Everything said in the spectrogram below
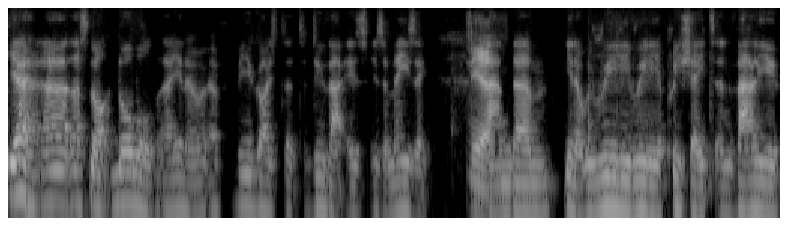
yeah, uh, that's not normal. Uh, you know uh, for you guys to, to do that is is amazing. Yeah. And um, you know, we really, really appreciate and value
